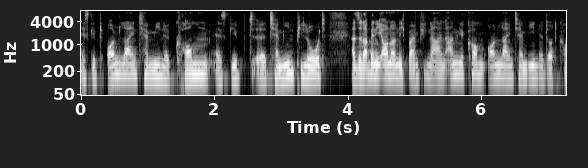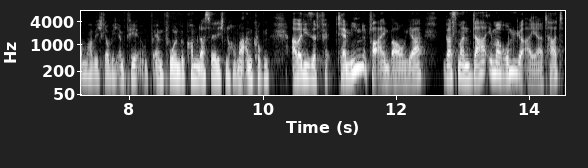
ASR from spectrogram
es gibt Online-Termine.com, es gibt äh, Terminpilot. Also da bin ich auch noch nicht beim Finalen angekommen. Online-Termine.com habe ich, glaube ich, empfohlen bekommen. Das werde ich noch mal angucken. Aber diese Terminvereinbarung, ja, was man da immer rumgeeiert hat,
